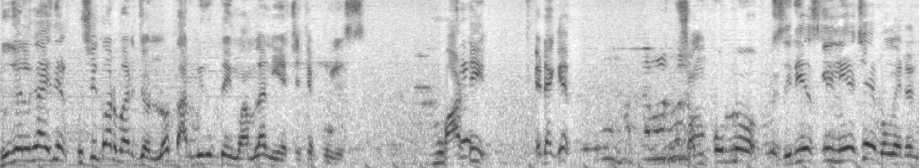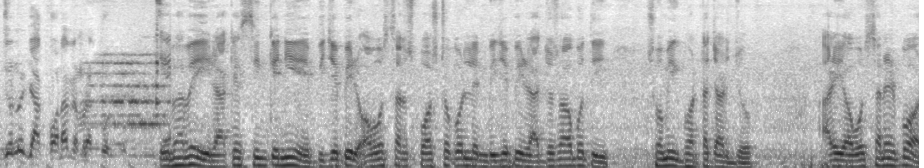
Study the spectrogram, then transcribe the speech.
দুদেলগাইদের খুশি করবার জন্য তার বিরুদ্ধে এই মামলা নিয়ে এসেছে পুলিশ। পার্টি এটাকে সম্পূর্ণ সিরিয়াসলি নিয়েছে এবং এটার জন্য যা করার আমরা করব। এভাবেই রাকেশ সিংকে নিয়ে বিজেপির অবস্থান স্পষ্ট করলেন বিজেপির রাজ্য সভাপতি শ্রমিক ভট্টাচার্য। আর এই অবস্থানের পর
